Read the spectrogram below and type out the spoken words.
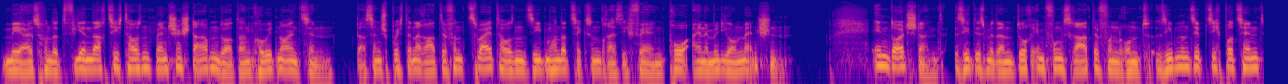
mehr als 184.000 Menschen starben dort an Covid-19. Das entspricht einer Rate von 2736 Fällen pro eine Million Menschen. In Deutschland sieht es mit einer Durchimpfungsrate von rund 77 Prozent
